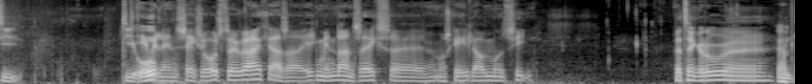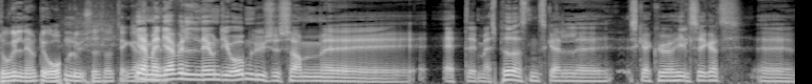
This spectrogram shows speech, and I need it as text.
De, de det er vel en 6-8 stykker, ikke? Altså ikke mindre end 6, øh, måske helt op imod 10. Hvad tænker du? Øh? Jamen, du vil nævne det åbenlyse, så tænker jeg... Jamen, jeg vil nævne de åbenlyse, som øh, at øh, Mads Pedersen skal, øh, skal køre helt sikkert. Øh,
